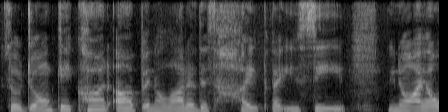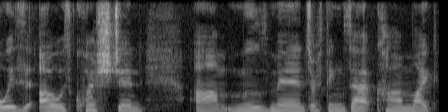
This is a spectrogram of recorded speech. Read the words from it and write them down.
So don't get caught up in a lot of this hype that you see. You know, I always I always question um, movements or things that come like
